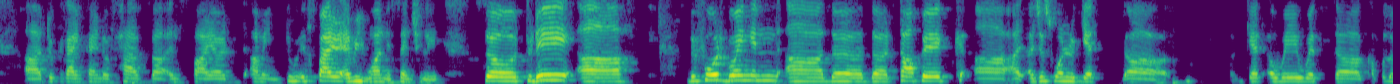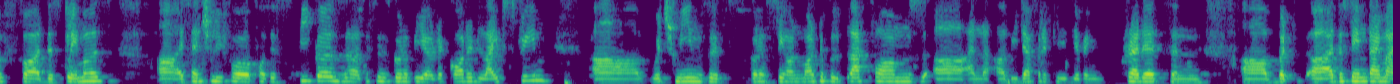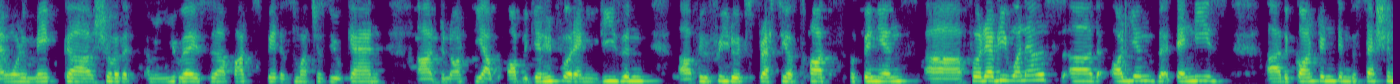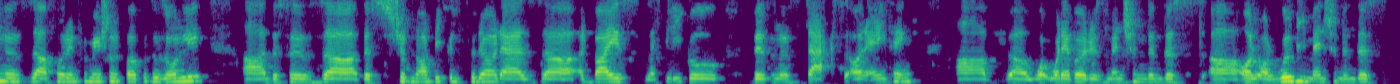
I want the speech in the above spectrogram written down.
to kind of have inspired. I mean, to inspire everyone essentially. So today. Before going in the the topic, I, I just wanted to get get away with a couple of uh, disclaimers. Uh, essentially, for, for the speakers, uh, this is going to be a recorded live stream, uh, which means it's going to stay on multiple platforms, uh, and I'll be definitely giving credits. And uh, but uh, at the same time, I want to make sure that I mean you guys participate as much as you can. Do not be ob- obligated for any reason. Feel free to express your thoughts, opinions. For everyone else, the audience, the attendees, the content in the session is for informational purposes only. Uh, this is uh, this should not be considered as uh, advice like legal, business, tax, or anything. Uh, uh, whatever is mentioned in this uh, or, or will be mentioned in this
